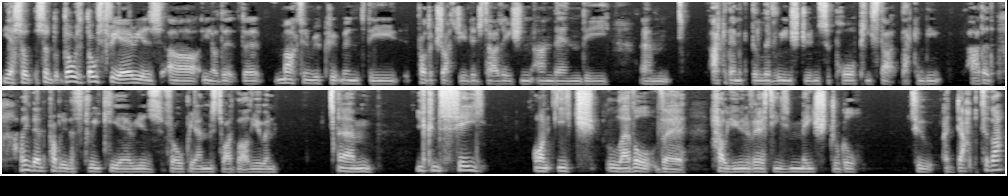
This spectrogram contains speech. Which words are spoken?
yeah, so so those those three areas are you know the the marketing recruitment, the product strategy and digitization, and then the um, academic delivery and student support piece that that can be added. I think they're probably the three key areas for OPMs to add value, and um, you can see on each level there how universities may struggle to adapt to that.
